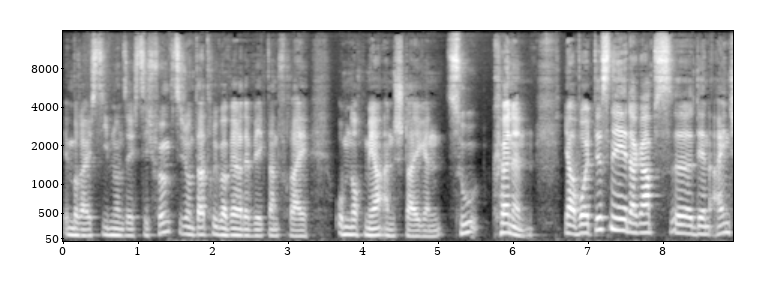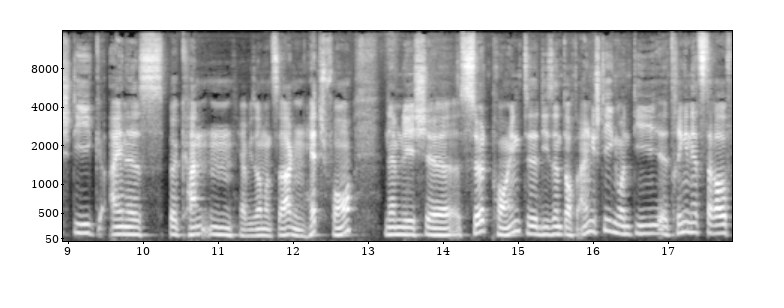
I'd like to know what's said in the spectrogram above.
im Bereich 67,50 und darüber wäre der Weg dann frei, um noch mehr ansteigen zu können. Ja, Walt Disney, da gab's äh, den Einstieg eines bekannten, ja, wie soll man es sagen, Hedgefonds, nämlich äh, Third Point. Äh, die sind dort eingestiegen und die äh, dringen jetzt darauf,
